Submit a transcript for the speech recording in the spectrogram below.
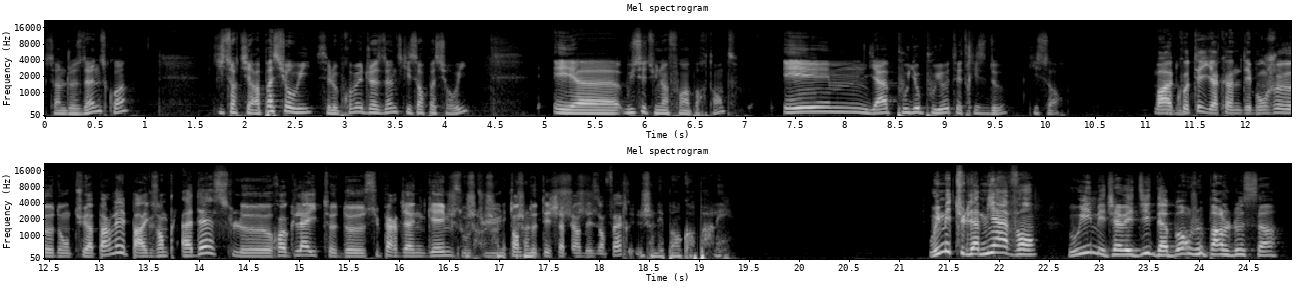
c'est un Just Dance, quoi. Qui sortira pas sur Wii. C'est le premier Just Dance qui sort pas sur Wii. Et euh, oui, c'est une info importante. Et hum, il y a Puyo Puyo Tetris 2 qui sort. Bon, à Bon. côté, il y a quand même des bons jeux dont tu as parlé. Par exemple, Hades, le roguelite de Super Giant Games où tu ai- tentes de t'échapper des enfers. J'en ai pas encore parlé. Oui, mais tu l'as mis avant. Oui, mais j'avais dit d'abord je parle de ça.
